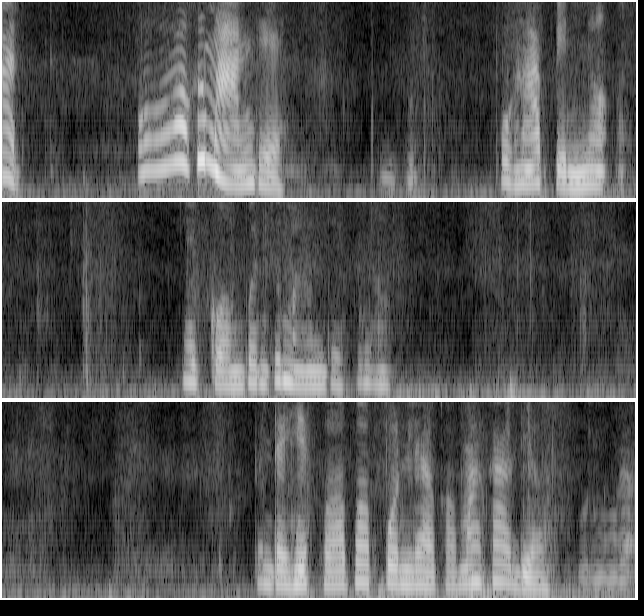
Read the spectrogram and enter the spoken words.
าด โอ้คือหมานแท้ผู้หาเป็นเนาะนี่กองเพิ่นคือหมานแท้พี่น้องเป็นได้เฮ็ดพอพ่อปนแล้วเขามาข้าวเดียวบุญแล้ว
